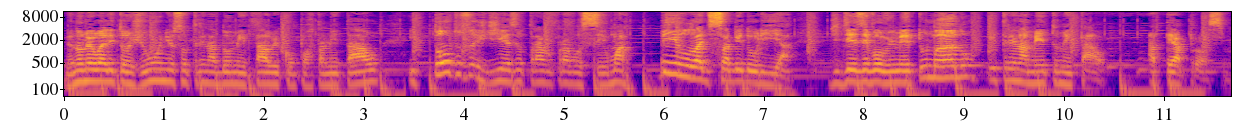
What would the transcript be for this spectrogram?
Meu nome é Wellington Júnior, sou treinador mental e comportamental e todos os dias eu trago para você uma pílula de sabedoria, de desenvolvimento humano e treinamento mental. Até a próxima.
